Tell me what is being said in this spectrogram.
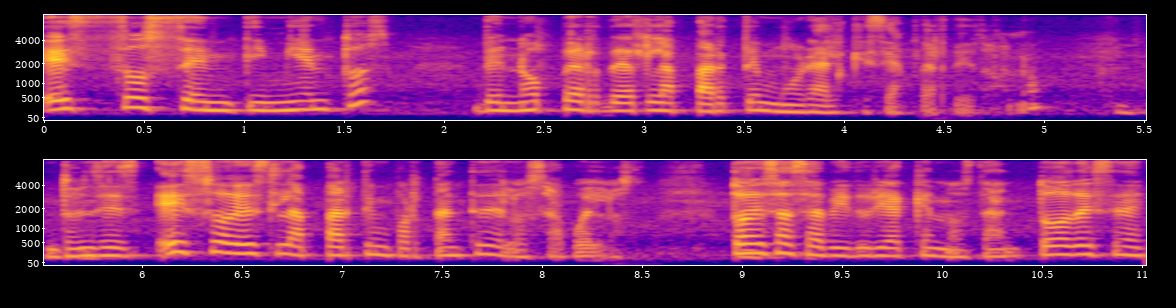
esos sentimientos de no perder la parte moral que se ha perdido, ¿no? Entonces, eso es la parte importante de los abuelos. Toda esa sabiduría que nos dan, todo ese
